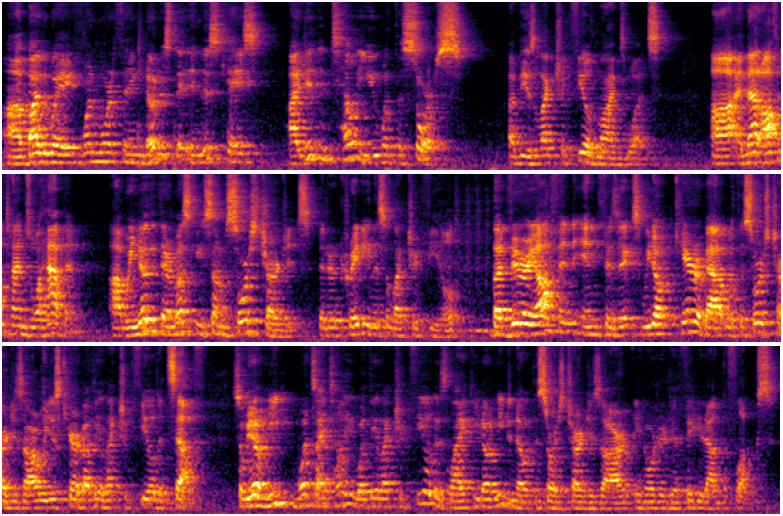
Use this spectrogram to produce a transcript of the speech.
Uh, by the way, one more thing. Notice that in this case, I didn't tell you what the source of these electric field lines was. Uh, and that oftentimes will happen. Uh, we know that there must be some source charges that are creating this electric field, but very often in physics, we don't care about what the source charges are, we just care about the electric field itself. So we don't need, once I tell you what the electric field is like, you don't need to know what the source charges are in order to figure out the flux.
